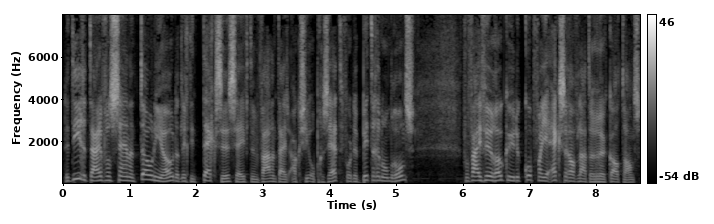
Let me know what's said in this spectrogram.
De dierentuin van San Antonio, dat ligt in Texas, heeft een Valentijnsactie opgezet voor de bitteren onder ons. Voor 5 euro kun je de kop van je ex eraf laten rukken, althans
